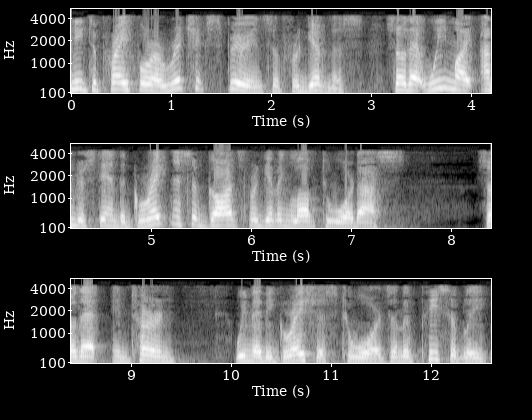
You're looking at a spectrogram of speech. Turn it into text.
need to pray for a rich experience of forgiveness so that we might understand the greatness of God's forgiving love toward us, so that in turn we may be gracious towards and live peaceably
